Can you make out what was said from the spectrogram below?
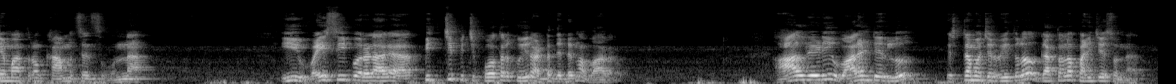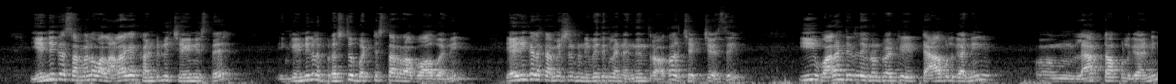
ఏమాత్రం కామన్ సెన్స్ ఉన్నా. ఈ వైసీపీలాగా పిచ్చి పిచ్చి కోతలు కుయ్యలు అడ్డదిడ్డంగా వాగరు. ఆల్రెడీ వాలంటీర్లు ఇష్టం వచ్చిన రీతిలో గతంలో పనిచేసి ఉన్నారు ఎన్నికల సమయంలో వాళ్ళు అలాగే కంటిన్యూ చేయనిస్తే ఇంక ఎన్నికలు భ్రష్టు పట్టిస్తారు రా బాబు అని ఎన్నికల కమిషన్కి నివేదికలను అందిన తర్వాత వాళ్ళు చెక్ చేసి ఈ వాలంటీర్ దగ్గర ఉన్నటువంటి ట్యాబులు కానీ ల్యాప్టాప్లు కానీ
